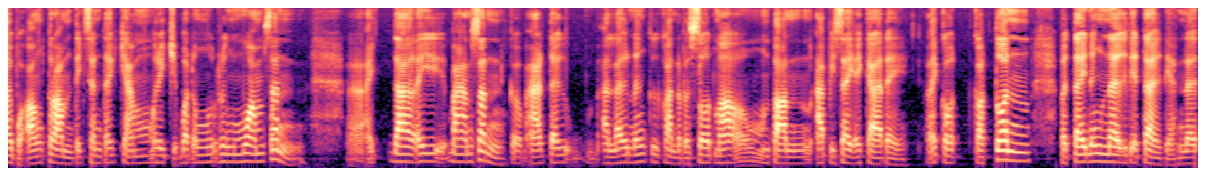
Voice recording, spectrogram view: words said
ឲ្យព្រះអង្គទ្រាំបន្តិចសិនទៅចាំរាជបុត្រនឹងរឹងមាំសិនអាចដើរអីបានសិនក៏អាចទៅឥឡូវហ្នឹងគឺគាត់ទៅប្រសូតមកមិនតាន់អភិសេកអីកើតទេហើយក៏ ក៏ទន់បតីនឹងនៅទៀតទៅទៀតនៅ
